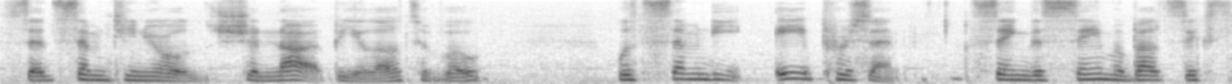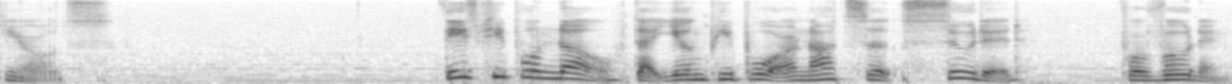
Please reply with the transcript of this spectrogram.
said 17 year olds should not be allowed to vote, with 78% saying the same about 16 year olds. These people know that young people are not su- suited for voting.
